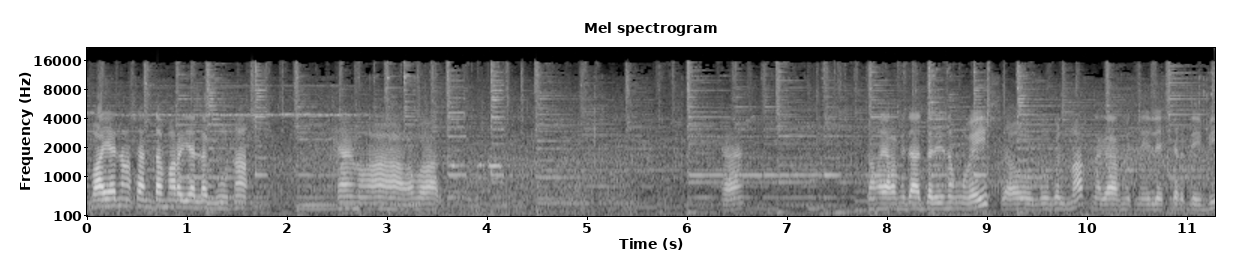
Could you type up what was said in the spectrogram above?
Bayan ng Santa Maria, Laguna. Yan mga kabag. Yan. Saan kaya kami dadali ng Waze o Google Map na gamit ni Lester TV.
